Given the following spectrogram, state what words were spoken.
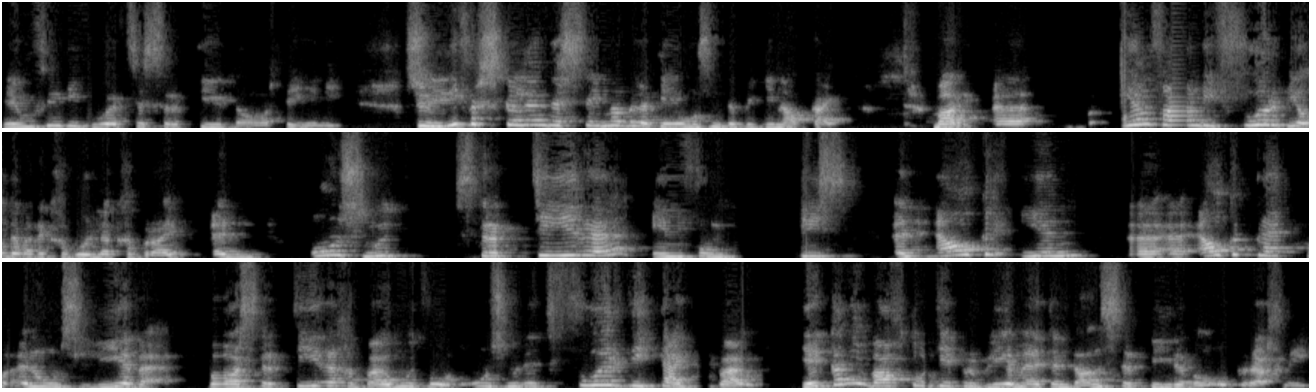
Jy hoef nie die woord se struktuur daar te hê nie. So hierdie verskillende stemme wil ek hê ons moet 'n bietjie na kyk. Maar uh een van die voorbeelde wat ek gewoonlik gebruik in ons moet strukture en fondasies in elke een uh elke plek in ons lewe waar strukture gebou moet word. Ons moet dit voor die tyd bou. Jy kan nie wag tot jy probleme het en dan strukture wil oprig nie.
